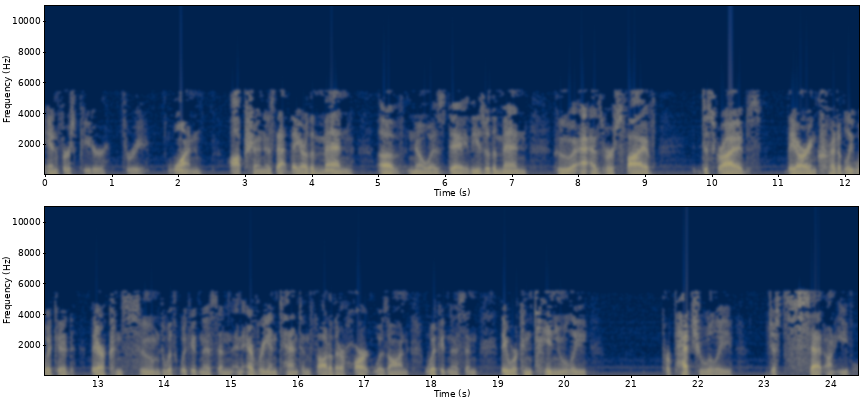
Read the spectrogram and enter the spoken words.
in 1 Peter 3. One option is that they are the men of Noah's day. These are the men who, as verse 5 describes, they are incredibly wicked. They are consumed with wickedness, and, and every intent and thought of their heart was on wickedness. And they were continually, perpetually just set on evil.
